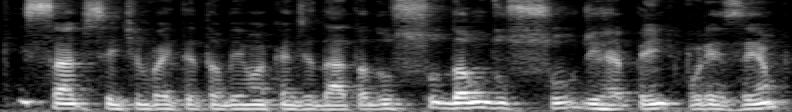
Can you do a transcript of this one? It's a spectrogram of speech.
Quem sabe se a gente não vai ter também uma candidata do Sudão do Sul, de repente, por exemplo.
